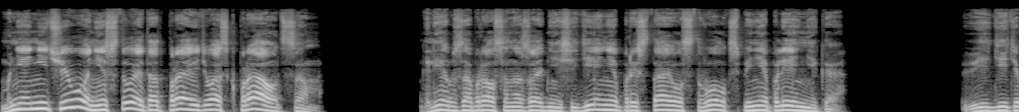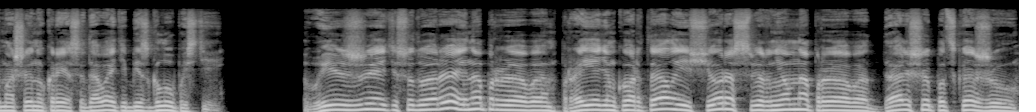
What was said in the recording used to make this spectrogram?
Мне ничего не стоит отправить вас к праутцам». Глеб забрался на заднее сиденье, приставил ствол к спине пленника. «Ведите машину, Крес, и давайте без глупостей. Выезжайте со двора и направо. Проедем квартал и еще раз свернем направо. Дальше подскажу.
